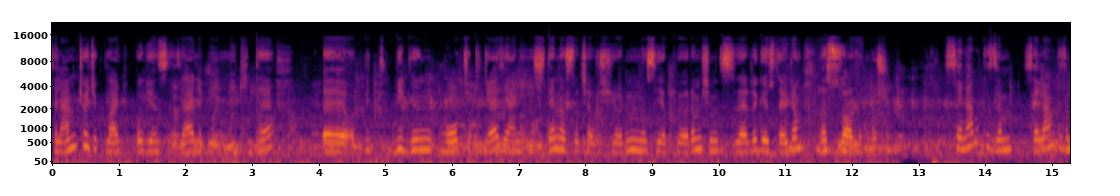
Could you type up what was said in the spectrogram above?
Selam çocuklar. Bugün sizlerle birlikte e, bir, bir gün vlog çekeceğiz. Yani işte nasıl çalışıyorum, nasıl yapıyorum. Şimdi sizlere göstereceğim nasıl zorlukmuş. Selam kızım. Selam kızım.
